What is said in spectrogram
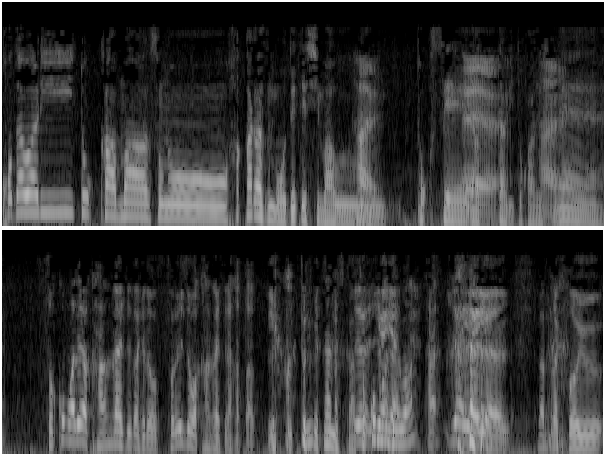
こだわりとか、まあ、その、図らずも出てしまうはい特性だったりとかですね。そこまでは考えてたけど、それ以上は考えてなかったっていうことです。何ですか？そこまでは？いやいやいやいや、なんとなくそういう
